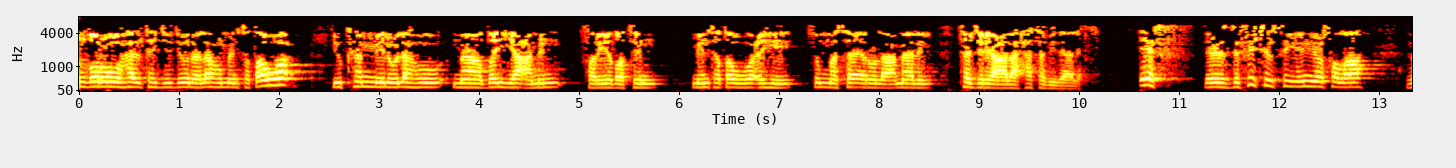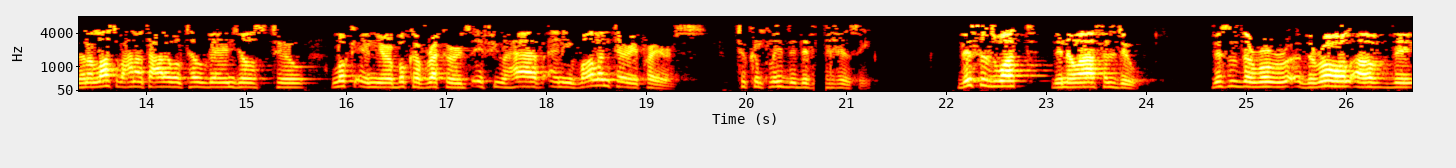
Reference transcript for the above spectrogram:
انظروا هل تجدون له من تطوع يكمل له ما ضيع من فريضة من تطوعه ثم سائر الأعمال تجري على حسب ذلك. If there is deficiency in your salah, then Allah subhanahu wa ta'ala will tell the angels to look in your book of records if you have any voluntary prayers to complete the deficiency. This is what the nawafil do. This is the, ro the role of the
